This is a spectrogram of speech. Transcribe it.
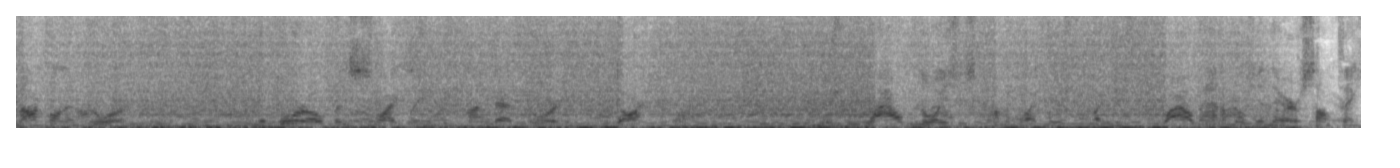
Knock on a door, and the door opens slightly, and behind that door is dark. And there's loud noises coming, like there's like there's wild animals in there or something.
